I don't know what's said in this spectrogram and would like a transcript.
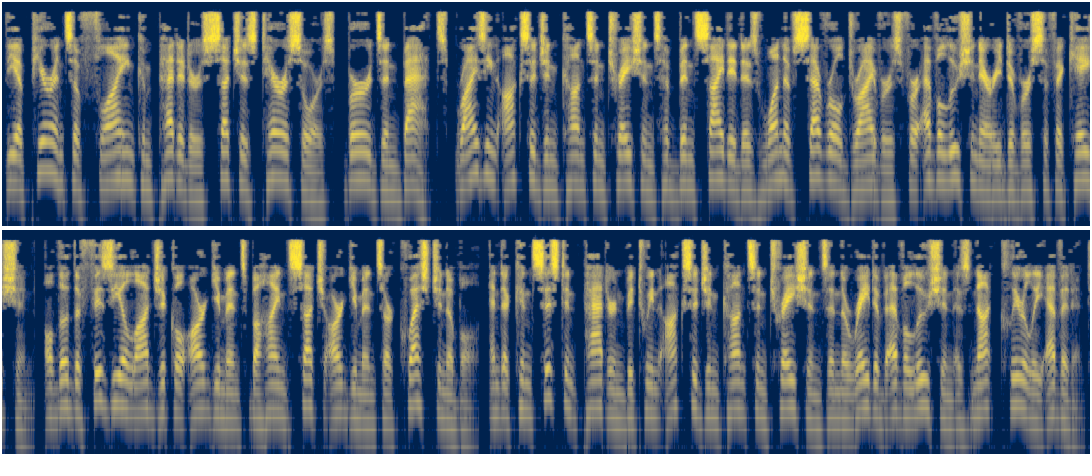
the appearance of flying competitors such as pterosaurs, birds and bats. Rising oxygen concentrations have been cited as one of several drivers for evolutionary diversification, although the physiological arguments behind such arguments are questionable, and a consistent pattern between oxygen concentrations and the rate of evolution is not clearly evident.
